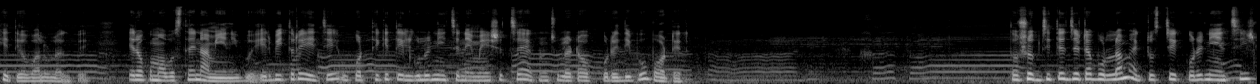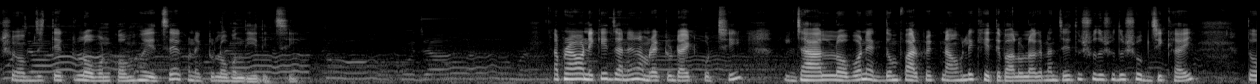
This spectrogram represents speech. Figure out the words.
খেতেও ভালো লাগবে। এরকম অবস্থায় নামিয়ে নিব। এর ভিতরে এই যে উপর থেকে তেলগুলো নিচে নেমে এসেছে, এখন চুলাটা অফ করে দিব বটের। তো সবজিতে যেটা বললাম, একটু চেক করে নিয়েছি, সবজিতে একটু লবণ কম হয়েছে, এখন একটু লবণ দিয়ে দিচ্ছি। আপনারা অনেকেই জানেন, আমরা একটু ডায়েট করছি। ঝাল, লবণ একদম পারফেক্ট না হলে খেতে ভালো লাগে না, যেহেতু শুধু শুধু সবজি খাই। তো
